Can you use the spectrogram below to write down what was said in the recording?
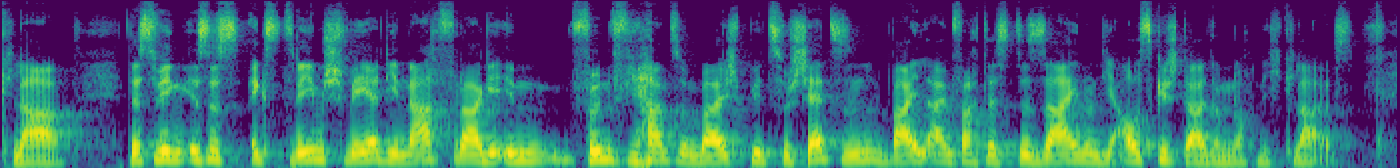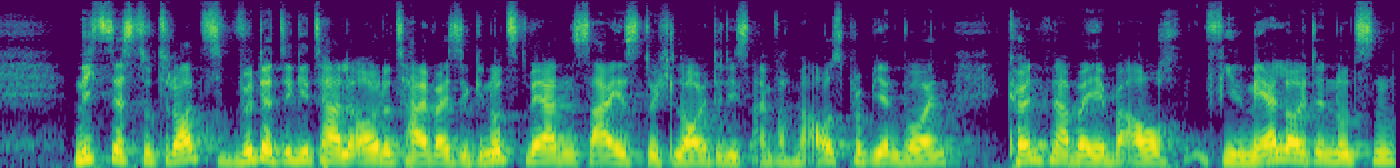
klar. Deswegen ist es extrem schwer, die Nachfrage in fünf Jahren zum Beispiel zu schätzen, weil einfach das Design und die Ausgestaltung noch nicht klar ist. Nichtsdestotrotz wird der digitale Euro teilweise genutzt werden, sei es durch Leute, die es einfach mal ausprobieren wollen, könnten aber eben auch viel mehr Leute nutzen.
